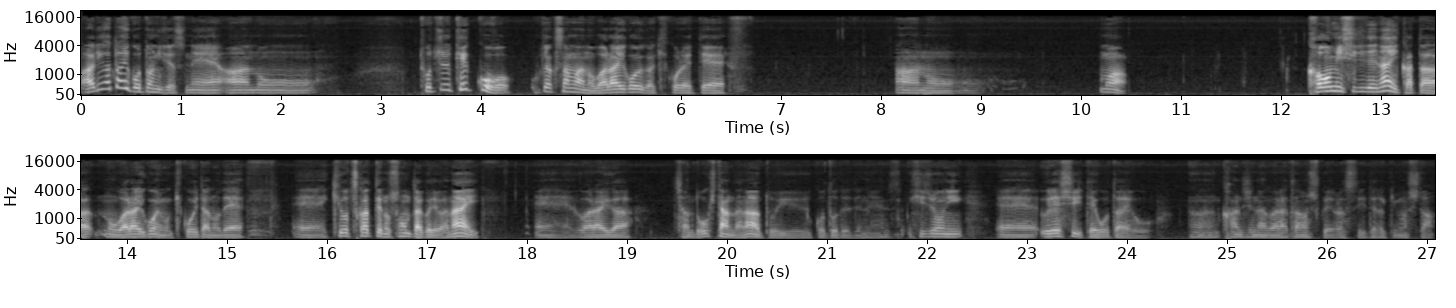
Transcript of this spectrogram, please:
ありがたいことにですね、あの途中結構お客様の笑い声が聞こえて、あのまあ、顔見知りでない方の笑い声も聞こえたので、えー、気を使っての忖度ではない、えー、笑いがちゃんと起きたんだなということででね、非常に、えー、嬉しい手応えを、うん、感じながら楽しくやらせていただきました。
